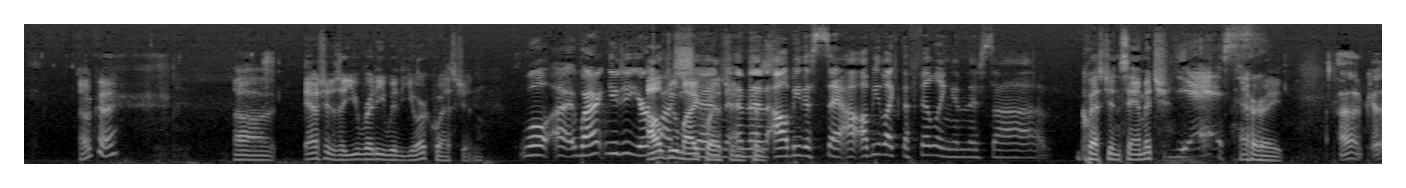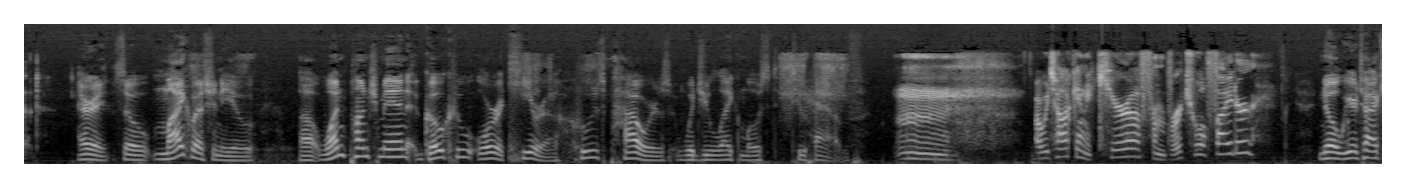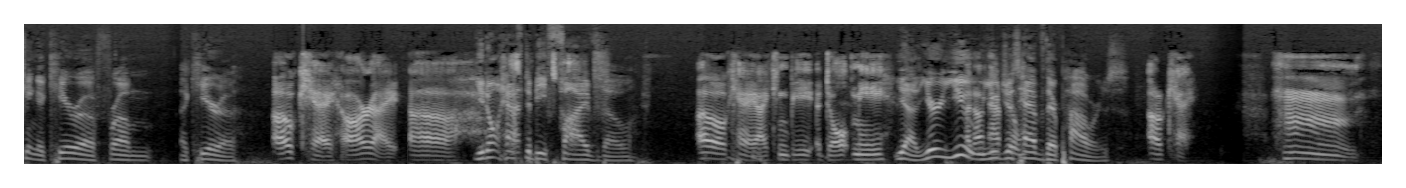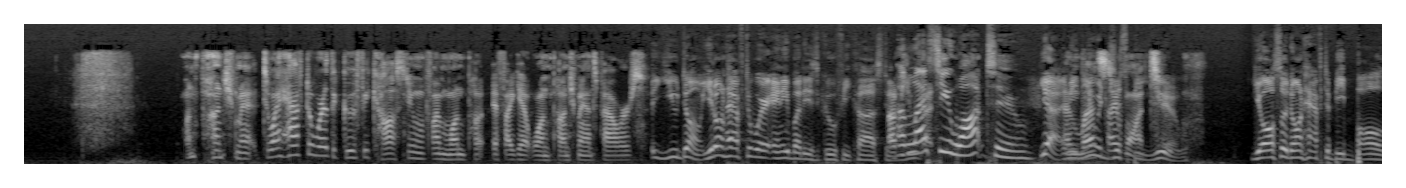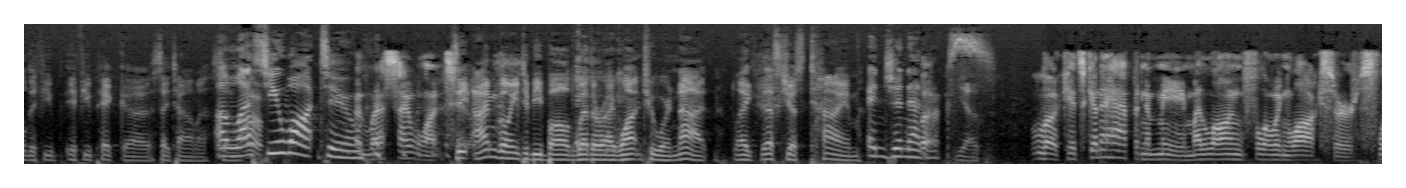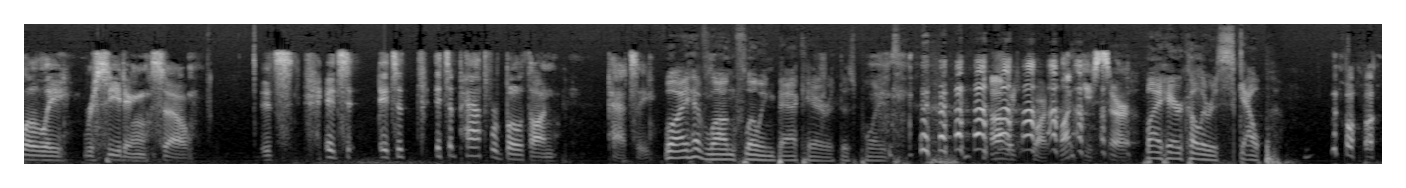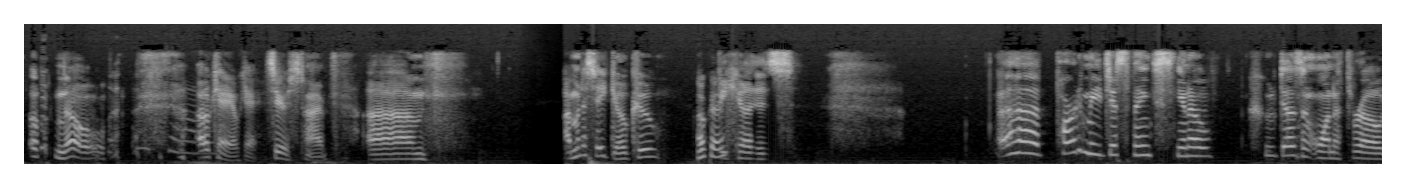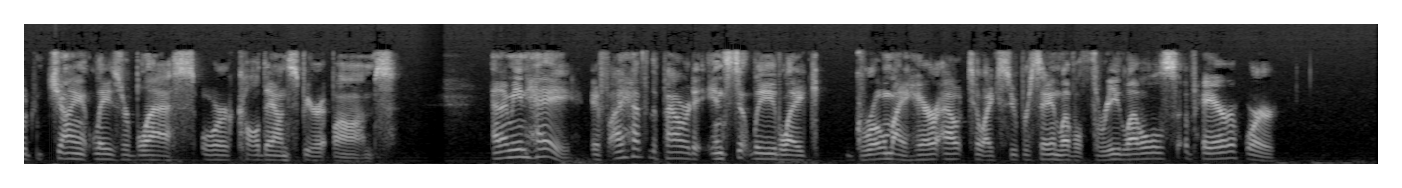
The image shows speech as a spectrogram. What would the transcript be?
Okay. Uh, Ashes, are you ready with your question? well, uh, why don't you do your? I'll question, do my question, and then 'cause- I'll be the sa- I'll I'll be like the filling in this. Uh, Question sandwich. yes. All right. Oh, good. All right. So my question to you: uh, One Punch Man, Goku, or Akira? Whose powers would you like most to have? Mm, are we talking Akira from Virtua Fighter? No, we are talking Akira from Akira. Okay, all right. Uh, You don't have to be five, though. oh, okay, I can be adult me. Yeah, you're you. You have just to- have their powers. Okay. Hmm. One Punch Man. Do I have to wear the goofy costume if I'm one? Pu- if I get One Punch Man's powers? You don't. You don't have to wear anybody's goofy costume. Okay. You- Unless you want to. yeah, I mean, you would Unless I just want be you. to. You also don't have to be bald if you if you pick uh, Saitama. So- Unless Oh. you want to. Unless I want to. See, I'm going to be bald whether I want to or not. Like that's just time. and genetics. Yes. Look, it's gonna happen to me. My long flowing locks are slowly receding, so it's it's it's a it's a path we're both on, Patsy. Well, I have long flowing back hair at this point. Oh, you are lucky, sir. My hair color is scalp. No. Okay, okay. Serious time. Um, I'm gonna say Goku Okay. because uh, part of me just thinks, you know, who doesn't want to throw giant laser blasts or call down spirit bombs? And I mean, hey, if I have the power to instantly like grow my hair out to like Super Saiyan level three levels of hair, or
